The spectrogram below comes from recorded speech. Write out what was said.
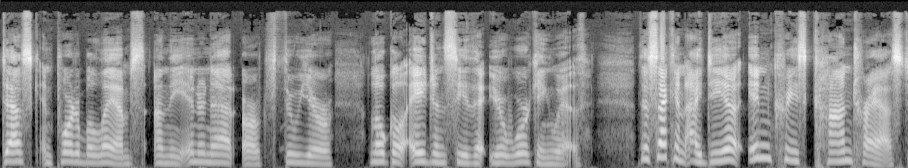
desk, and portable lamps, on the internet or through your local agency that you're working with. The second idea increase contrast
